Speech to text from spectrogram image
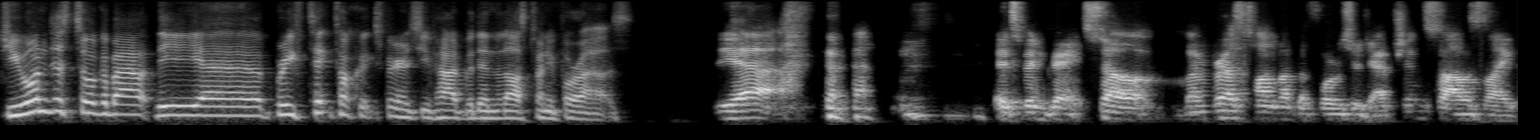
do you want to just talk about the uh, brief tiktok experience you've had within the last 24 hours? Yeah. It's been great. So remember i was talking about the forbes rejection? So i was like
